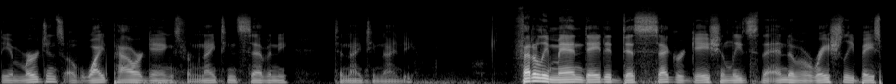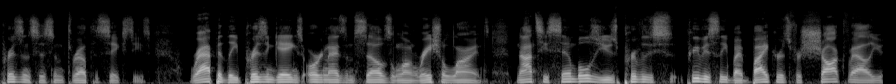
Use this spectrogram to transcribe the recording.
the emergence of white power gangs from 1970 to 1990. Federally mandated desegregation leads to the end of a racially based prison system throughout the 60s. Rapidly, prison gangs organize themselves along racial lines. Nazi symbols used previously by bikers for shock value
